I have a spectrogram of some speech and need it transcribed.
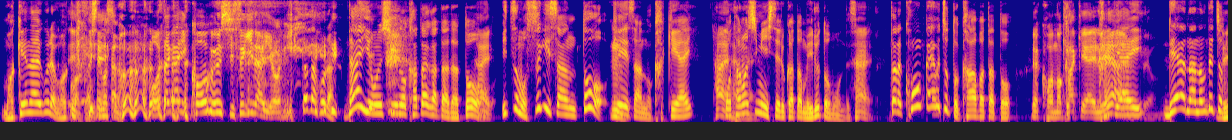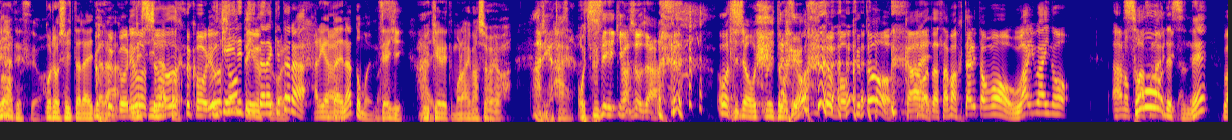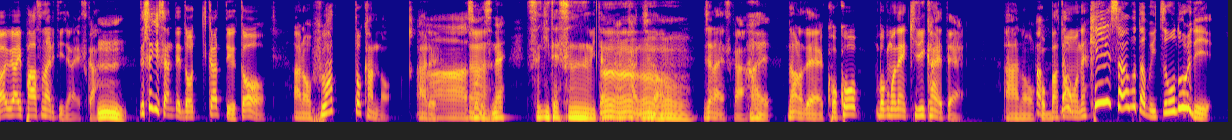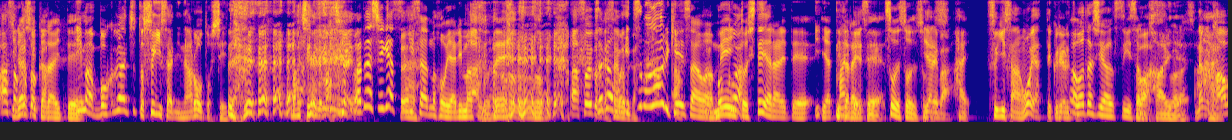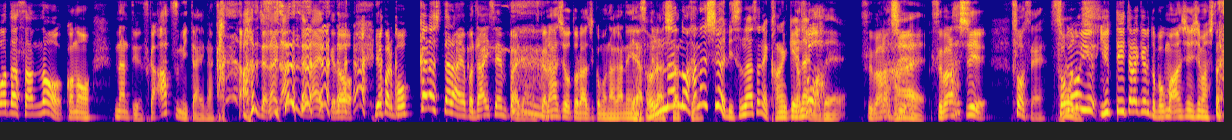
負けないぐらいワクワクしてますよ。お互い興奮しすぎないように。ただほら、第4週の方々だと、はいい、つも杉さんと K さんの掛け合いはいを楽しみにしてる方もいると思うんですよ。はいただ今回はちょっと川端といや、この掛け合いレ掛け合いレアなのでちょっレアですよとご了承いただいたらごご了承嬉しいなと。ご了承受け入れていただけたらありがたいなと思います。ぜひ、はい受け入れてもらいましょうよ。ありがとうございはい。落ち着いていきましょう、じゃあ。私は落ち着いてますよ。僕と川端様、二人とも、ワイワイの、あの、パーソナリティだ、そうですね。ワイワイパーソナリティじゃないですか。うん。で、杉さんってどっちかっていうと、あの、ふわっと感のある。あーそうですね。ん杉です、みたいな感じのん、じゃないですか。はい。なので、ここ、僕もね、切り替えて、あの、こう、バトンをね。K さんは多分いつも通りでいあ、そっかそったか。だいて。今僕がちょっと杉さんになろうとしていた。間違えた、間違えた。私が杉さんの方やりますので。あ、そういうことか。それからいうことかいつも通り K さんはメインとしてやられて、いやっていただいて。そうです。そうですやれば、はい。杉さんをやってくれるあと。私が杉さんの代わりで。なんかはい川端さんの、この、なんていうんですか、圧みたいな、圧じゃない、圧じゃないですけど、やっぱり僕からしたらやっぱ大先輩じゃないですか。ラジオとラジコも長年いや、やってそんらっしゃって。なの話はリスナーさんには関係ないので。素晴らしい,、はい素晴らしい。そうですね。それを言言っていただけると僕も安心しました。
